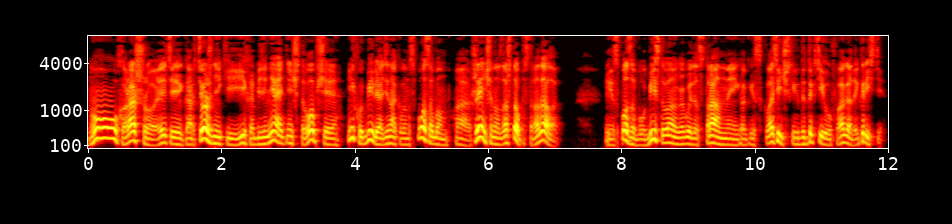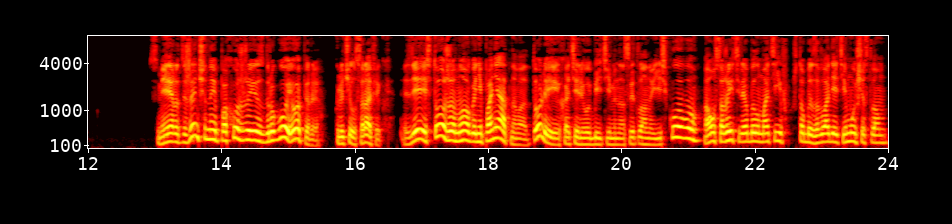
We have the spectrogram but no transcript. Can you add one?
Ну, хорошо, эти картежники, их объединяет нечто общее, их убили одинаковым способом, а женщина за что пострадала? И способ убийства какой-то странный, как из классических детективов Агаты Кристи. Смерть женщины, похоже, из другой оперы, включился Рафик. Здесь тоже много непонятного. То ли хотели убить именно Светлану Яськову, а у сожителя был мотив, чтобы завладеть имуществом,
